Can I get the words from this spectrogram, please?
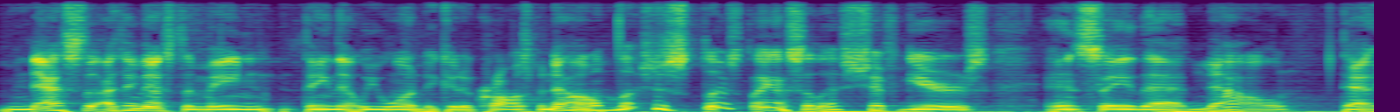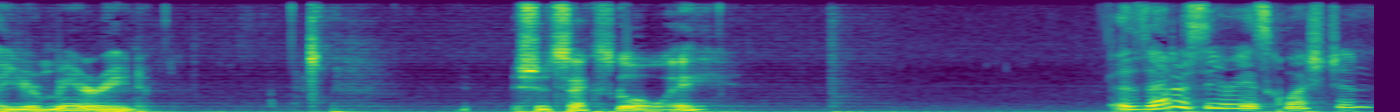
that's the, I think that's the main thing that we wanted to get across. But now let's just let's like I said, let's shift gears and say that now that you're married, should sex go away? Is that a serious question?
